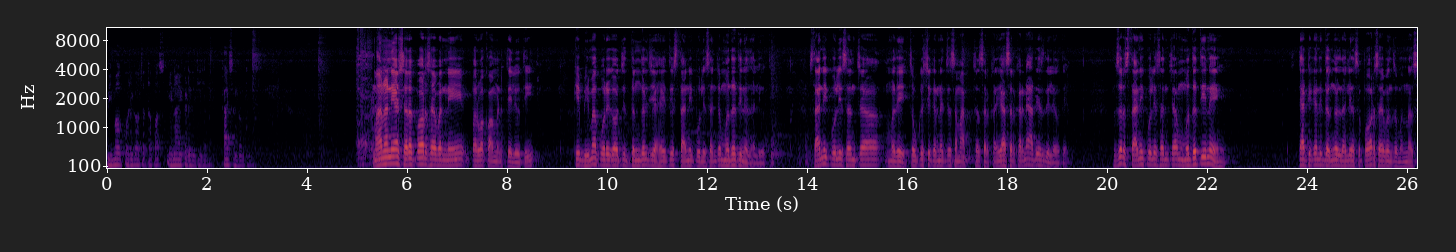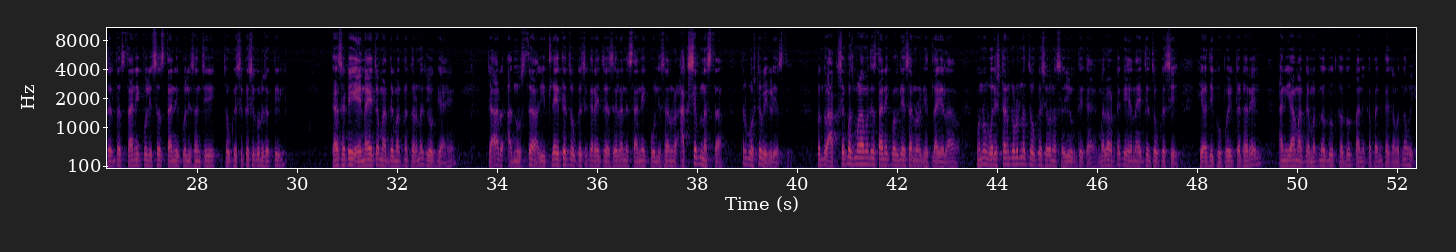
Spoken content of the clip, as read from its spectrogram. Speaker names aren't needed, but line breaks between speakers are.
भीमा कोरेगावचा तपास एनआयकडे दिलेला आहे. काय सांगाल तुम्ही?
माननीय शरद पवार साहेबांनी परवा कॉमेंट केली होती की भीमा कोरेगावची दंगल जी आहे ती स्थानिक पोलिसांच्या मदतीने झाली होती. स्थानिक पोलिसांच्या मध्ये चौकशी करण्याचे समागच्या सरकार या सरकारने आदेश दिले होते. जर स्थानिक पोलिसांच्या मदतीने त्या ठिकाणी दंगल झाली असं पवार साहेबांचं म्हणणं असेल तर स्थानिक पोलीस स्थानिक पोलिसांची चौकशी कशी करू शकतील? त्यासाठी एन आय एच्या माध्यमातून करणंच योग्य आहे. ज्या नुसतं इथल्या इथे चौकशी करायची असेल आणि स्थानिक पोलिसांवर आक्षेप नसता तर गोष्ट वेगळी असते. पण तो आक्षेपच मुळामध्ये स्थानिक पोलिसांवर घेतला गेला. म्हणून वरिष्ठांकडूनच चौकशी होणं संयुक्त काय? मला वाटतं की एन आयची चौकशी ही अधिक उपयुक्त ठरेल आणि या माध्यमातून दूध का दूध पाणी का पाणी त्याच्यामधनं होईल.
